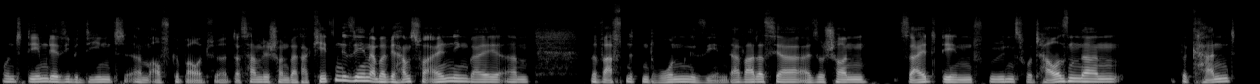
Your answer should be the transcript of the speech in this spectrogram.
und dem, der sie bedient, ähm, aufgebaut wird. Das haben wir schon bei Raketen gesehen, aber wir haben es vor allen Dingen bei, ähm, bewaffneten Drohnen gesehen. Da war das ja also schon seit den frühen 2000ern bekannt.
